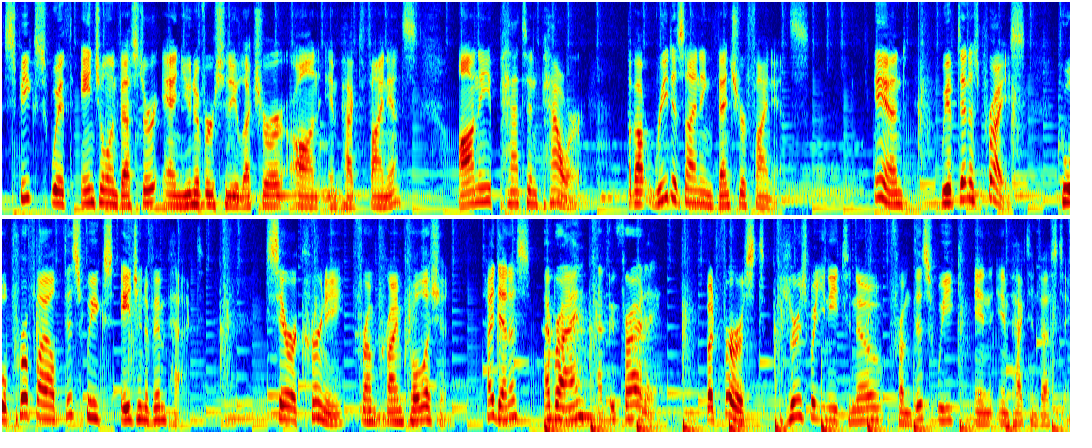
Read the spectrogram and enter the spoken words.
speaks with angel investor and university lecturer on impact finance, Ani Patton Power, about redesigning venture finance. And we have Dennis Price, who will profile this week's Agent of Impact, Sarah Kearney from Prime Coalition. Hi, Dennis. Hi, Brian. Happy Friday. But first, here's what you need to know from this week in impact investing.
